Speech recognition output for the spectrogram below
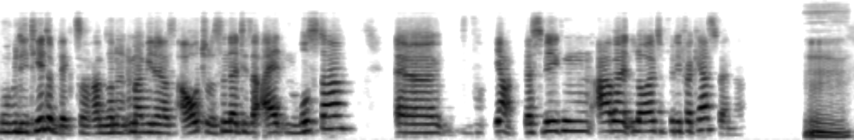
Mobilität im Blick zu haben, sondern immer wieder das Auto. Das sind halt diese alten Muster. Äh, ja, deswegen arbeiten Leute für die Verkehrswende. Hm.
